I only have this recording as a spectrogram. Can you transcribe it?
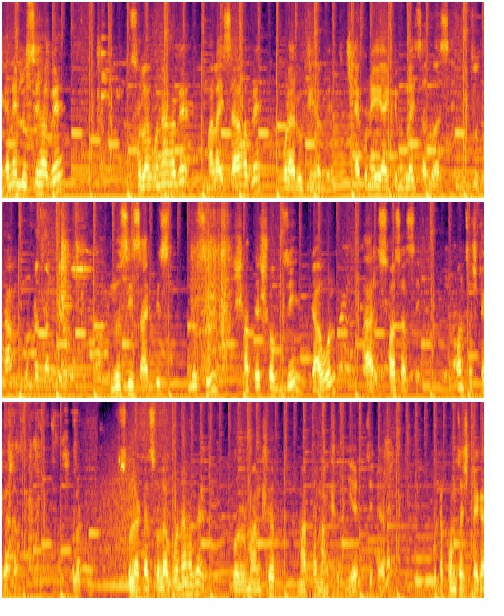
এখানে লুচি হবে ছোলা ভুনা হবে মালাই চা হবে পোড়া রুটি হবে। এখন এই আইটেম আইটেমগুলাই চালু আছে। দাম কোনটা দাম কীরকম? লুচি চার পিস লুচি সাথে সবজি ডাউল আর সস আছে। পঞ্চাশ টাকা দাম। ছোলাটা? ছোলাটা ছোলা ভুনা হবে গরুর মাংস মাথার মাংস দিয়ে যেটা ওটা পঞ্চাশ টাকা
